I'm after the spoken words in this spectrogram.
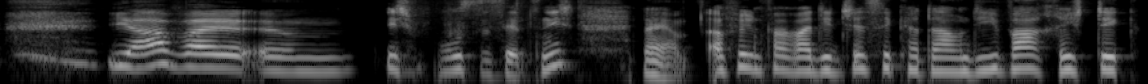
ja, weil ähm, ich wusste es jetzt nicht. Naja, auf jeden Fall war die Jessica da und die war richtig,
